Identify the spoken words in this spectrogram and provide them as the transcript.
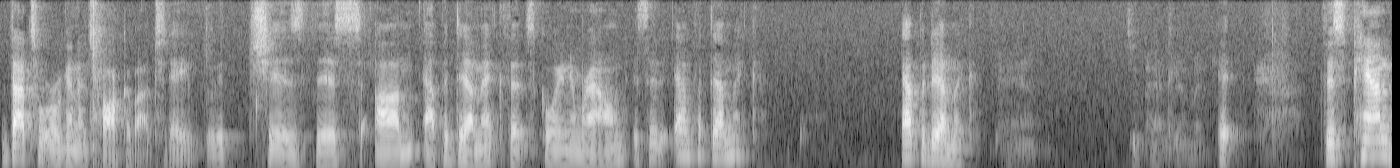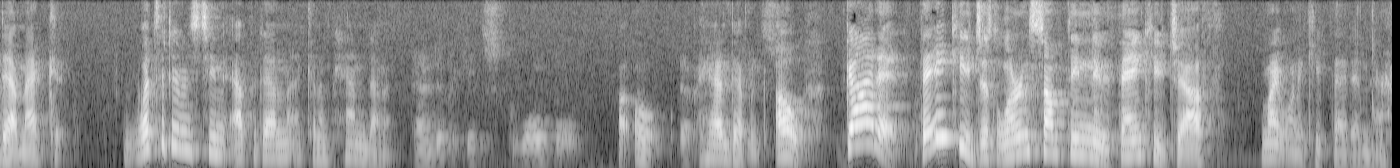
that's what we're going to talk about today, which is this um, epidemic that's going around. Is it epidemic? Epidemic. It's a pandemic. It, this pandemic. What's the difference between an epidemic and a pandemic? Pandemic, it's global. Uh, oh, Epidemic, pandemic. it's- Oh, got it. Thank you. Just learned something new. Thank you, Jeff. You might want to keep that in there.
